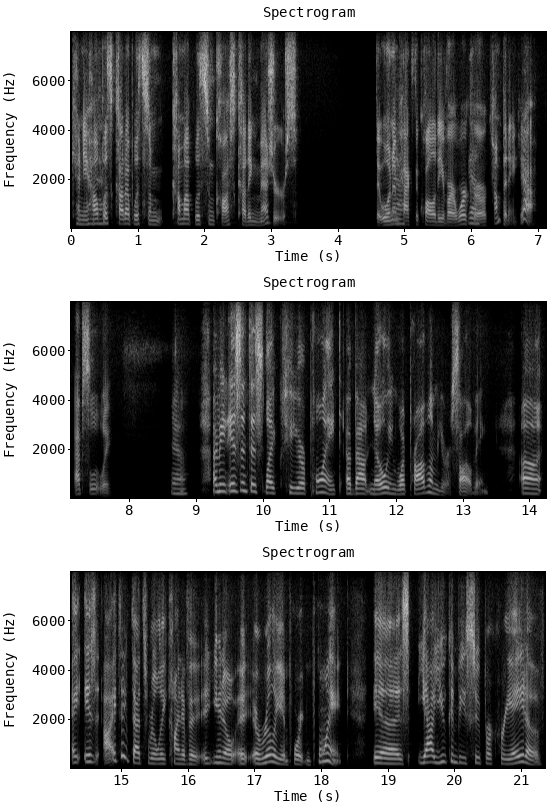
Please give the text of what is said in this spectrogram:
can you help yeah. us cut up with some come up with some cost cutting measures that won't Yeah. impact the quality of our work Yeah. or our company. Yeah, absolutely. Yeah. I mean, isn't this like to your point about knowing what problem you're solving? Uh, is I think that's really kind of a you know a, a really important point. Is yeah, you can be super creative,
